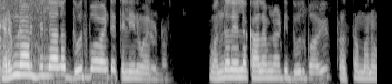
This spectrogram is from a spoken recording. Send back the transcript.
కరీంనగర్ జిల్లాలో దూద్బావి అంటే తెలియని వారు ఉన్నారు. వందలేళ్ళ కాలం నాటి దూద్బావి ప్రస్తుతం మనం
